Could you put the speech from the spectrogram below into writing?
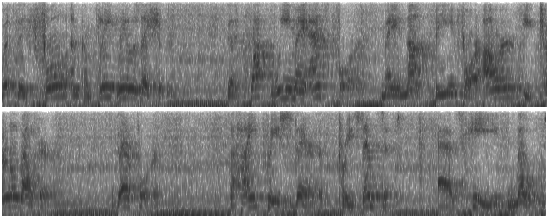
with the full and complete realization that what we may ask for may not be for our eternal welfare. Therefore, the high priest there presents it as he knows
